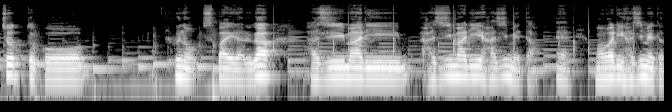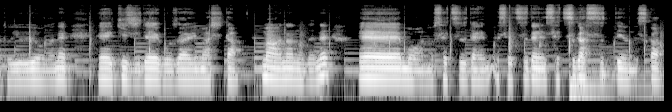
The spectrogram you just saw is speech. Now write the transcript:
ちょっとこう、負のスパイラルが始まり、始まり始めた、えー、回り始めたというようなね、えー、記事でございました。まあ、なのでね、えー、もうあの節電、節電、節ガスっていうんですか、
